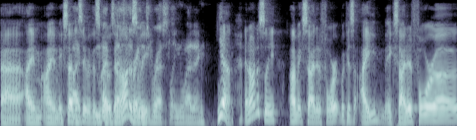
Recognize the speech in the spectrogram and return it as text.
Uh, I'm I'm excited to see where this my goes, and honestly, friend's wrestling wedding. yeah, and honestly, I'm excited for it because I'm excited for uh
